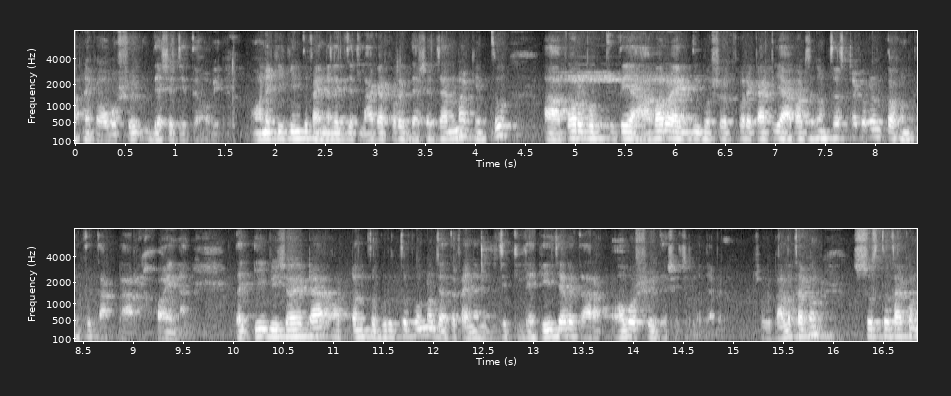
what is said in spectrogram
আপনাকে অবশ্যই দেশে যেতে হবে। অনেকে কিন্তু ফাইনাল এক্সিট লাগার পরে দেশে যান না, কিন্তু পরবর্তীতে আবারও এক দুই বছর পরে কাটিয়ে আবার যখন চেষ্টা করেন তখন কিন্তু তা আর হয় না। তাই এই বিষয়টা অত্যন্ত গুরুত্বপূর্ণ, যাতে ফাইনাল এক্সিট লেগেই যাবে, তারা অবশ্যই দেশে চলে যাবেন। সবাই ভালো থাকুন, সুস্থ থাকুন,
